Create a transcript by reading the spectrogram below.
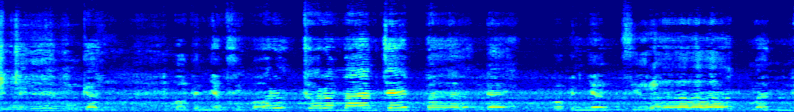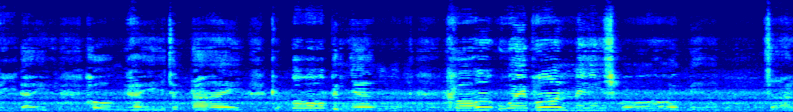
สิลืกันบ่เป็นยังสิบอกทรมานเจ็บปานใดบ่เป็นยังสิรักมันนี่ได้ห้องให้จนตายก็บ่เป็นยัง ขออวยพรในโชคดีจาก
